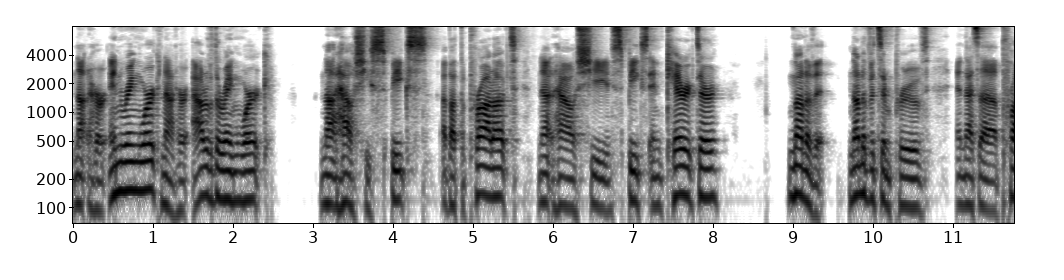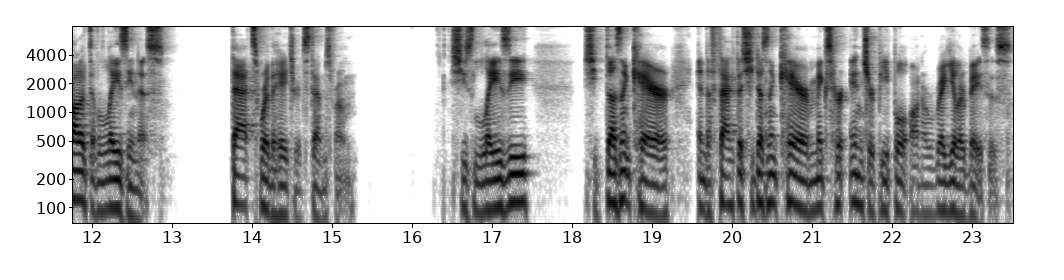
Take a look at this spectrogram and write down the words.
Not her in-ring work, not her out of the ring work, not how she speaks about the product, not how she speaks in character. None of it. None of it's improved, and that's a product of laziness. That's where the hatred stems from. She's lazy. She doesn't care. And the fact that she doesn't care makes her injure people on a regular basis.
